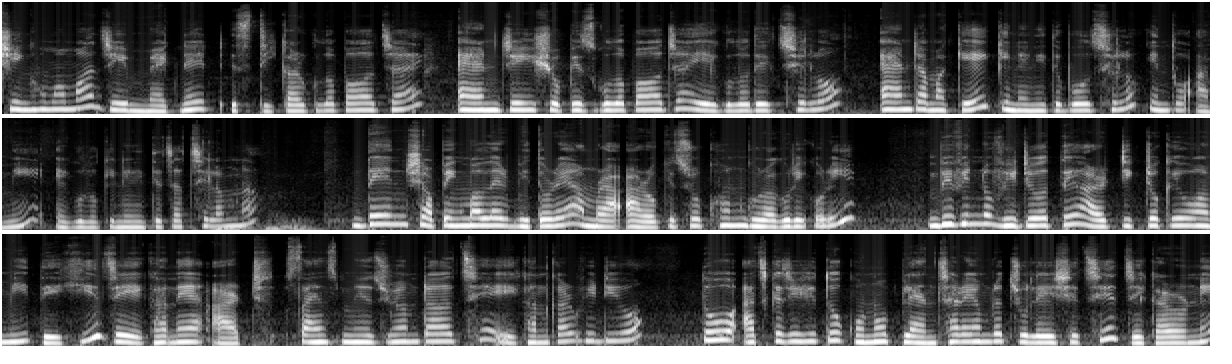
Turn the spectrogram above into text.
সিংহ মামা যে ম্যাগনেট স্টিকারগুলো পাওয়া যায় অ্যান্ড যেই শোপিসগুলো পাওয়া যায়, এগুলো দেখছিল। অ্যান্ড আমাকে কিনে নিতে বলছিল, কিন্তু আমি এগুলো কিনে নিতে চাচ্ছিলাম না। দেন শপিং মলের ভিতরে আমরা আরও কিছুক্ষণ ঘোরাঘুরি করি। বিভিন্ন ভিডিওতে আর টিকটকেও আমি দেখি যে এখানে আর্ট সায়েন্স মিউজিয়ামটা আছে, এখানকার ভিডিও। তো আজকে যেহেতু কোনো প্ল্যান ছাড়াই আমরা চলে এসেছি, যে কারণে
